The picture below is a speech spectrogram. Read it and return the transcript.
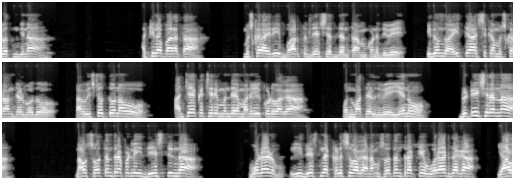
ಇವತ್ತಿನ ದಿನ? ಅಖಿಲ ಭಾರತ ಮುಷ್ಕರ ಇಡೀ ಭಾರತ ದೇಶಾದ್ಯಂತ ಹಮ್ಮಿಕೊಂಡಿದ್ದೀವಿ. ಇದೊಂದು ಐತಿಹಾಸಿಕ ಮುಷ್ಕರ ಅಂತ ಹೇಳ್ಬೋದು. ನಾವು ಇಷ್ಟೊತ್ತು ನಾವು ಅಂಚೆ ಕಚೇರಿ ಮುಂದೆ ಮನವಿ ಕೊಡುವಾಗ ಒಂದು ಮಾತು ಹೇಳಿದ್ವಿ. ಏನು, ಬ್ರಿಟಿಷರನ್ನ ನಾವು ಸ್ವಾತಂತ್ರ್ಯ ಪಡಲಿ ಈ ದೇಶದಿಂದ ಓಡಾಡ ಈ ದೇಶದಿಂದ ಕಳಿಸುವಾಗ, ನಮ್ಗೆ ಸ್ವಾತಂತ್ರ್ಯಕ್ಕೆ ಹೋರಾಡಿದಾಗ ಯಾವ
